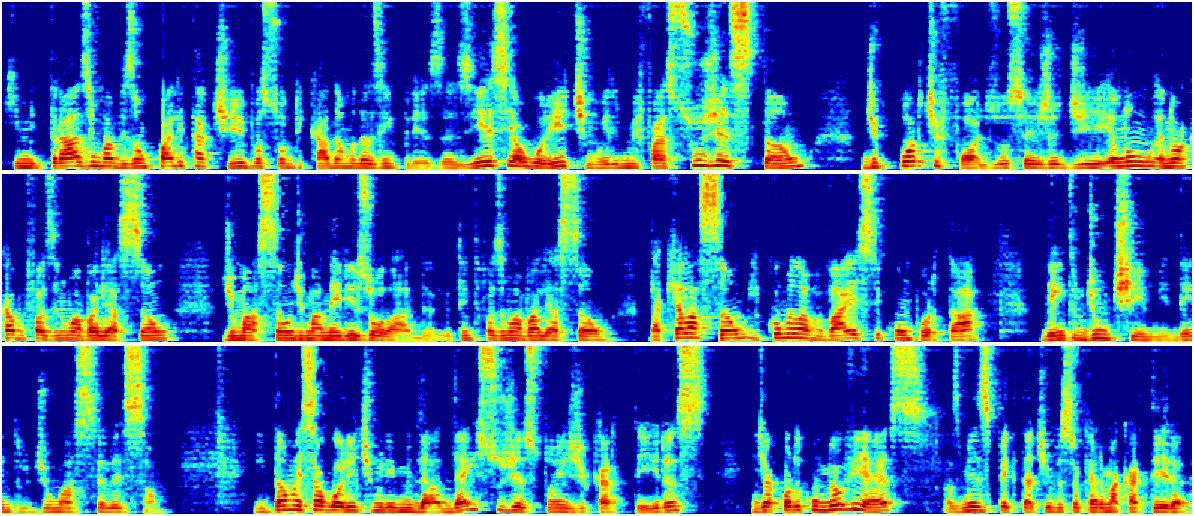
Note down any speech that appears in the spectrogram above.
que me trazem uma visão qualitativa sobre cada uma das empresas. E esse algoritmo ele me faz sugestão de portfólios, ou seja, de, eu, não, eu não acabo fazendo uma avaliação de uma ação de maneira isolada. Eu tento fazer uma avaliação daquela ação e como ela vai se comportar dentro de um time, dentro de uma seleção. Então esse algoritmo ele me dá 10 sugestões de carteiras de acordo com o meu viés, as minhas expectativas, se eu quero uma carteira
